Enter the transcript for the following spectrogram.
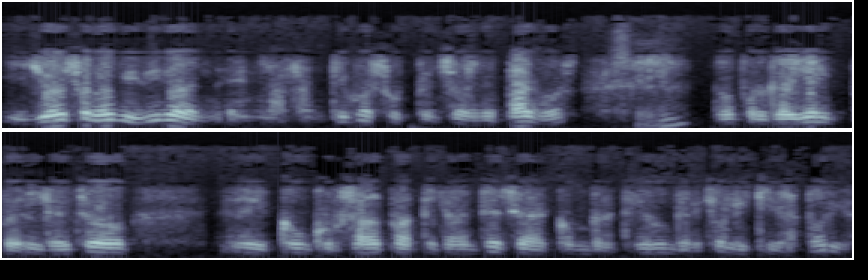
y yo eso lo he vivido en, las antiguas suspensiones de pagos, ¿no? porque hoy el, derecho eh, concursal prácticamente se ha convertido en un derecho liquidatorio.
